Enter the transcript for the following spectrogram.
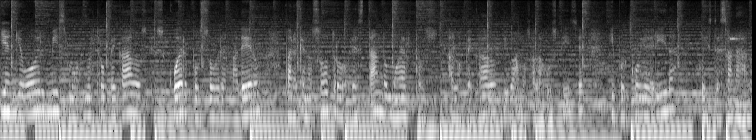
quien llevó él mismo nuestros pecados en su cuerpo sobre el madero, para que nosotros, estando muertos a los pecados, vivamos a la justicia y por cuya herida fuiste sanado.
